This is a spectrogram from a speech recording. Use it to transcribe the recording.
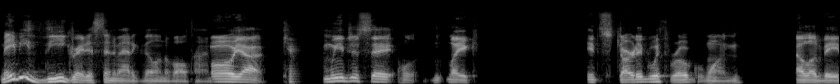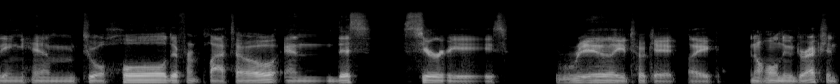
Maybe the greatest cinematic villain of all time. Oh yeah, can we just say like it started with Rogue One, elevating him to a whole different plateau, and this series really took it like in a whole new direction.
